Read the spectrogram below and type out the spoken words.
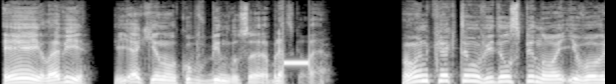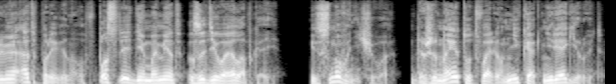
Эй, лови! Я кинул куб в Бингуса блядского. Он как-то увидел спиной и вовремя отпрыгнул, в последний момент задевая лапкой. И снова ничего. Даже на эту тварь он никак не реагирует.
